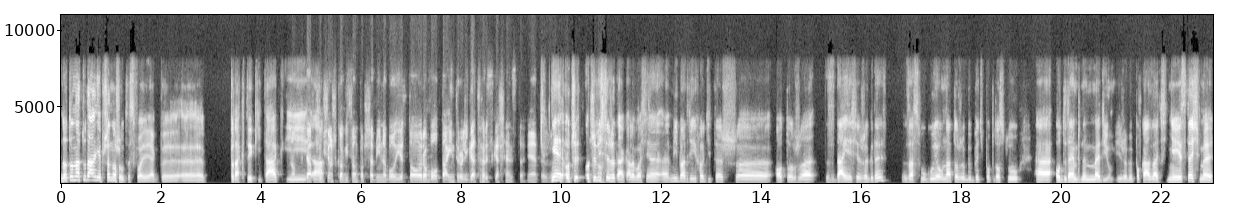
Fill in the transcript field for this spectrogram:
No to naturalnie przenoszą te swoje jakby praktyki, tak? I, no, wydawcy książkowi są potrzebni, no bo jest to robota introligatorska często, nie? Też nie, oczy, oczywiście, no. że tak, ale właśnie e, mi bardziej chodzi też e, o to, że zdaje się, że gry zasługują na to, żeby być po prostu e, odrębnym medium i żeby pokazać, nie jesteśmy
